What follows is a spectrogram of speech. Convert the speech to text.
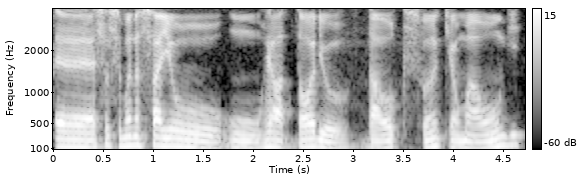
é, essa semana saiu um relatório da Oxfam, que é uma ONG,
